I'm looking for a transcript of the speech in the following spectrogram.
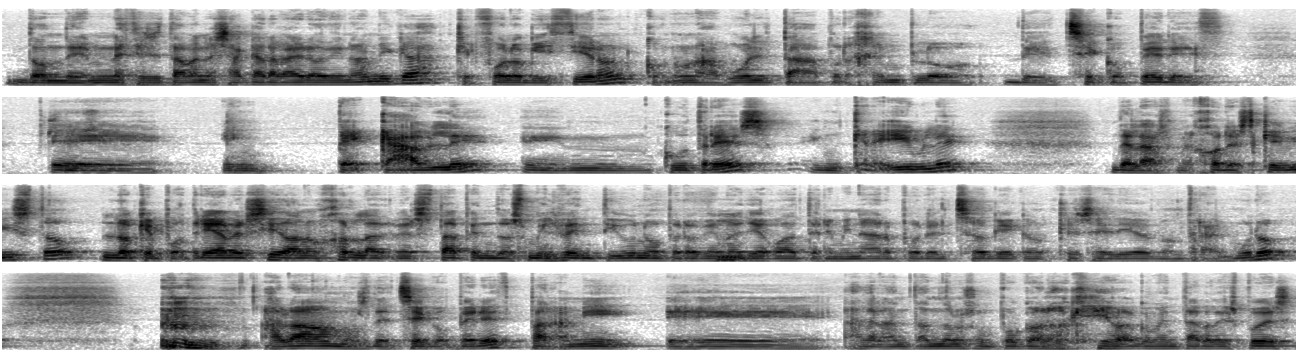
donde necesitaban esa carga aerodinámica, que fue lo que hicieron con una vuelta, por ejemplo, de Checo Pérez impecable en Q3, increíble de las mejores que he visto, lo que podría haber sido a lo mejor la de Verstappen 2021, pero que no llegó a terminar por el choque que se dio contra el muro. Hablábamos de Checo Pérez, para mí, eh, adelantándonos un poco a lo que iba a comentar después,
